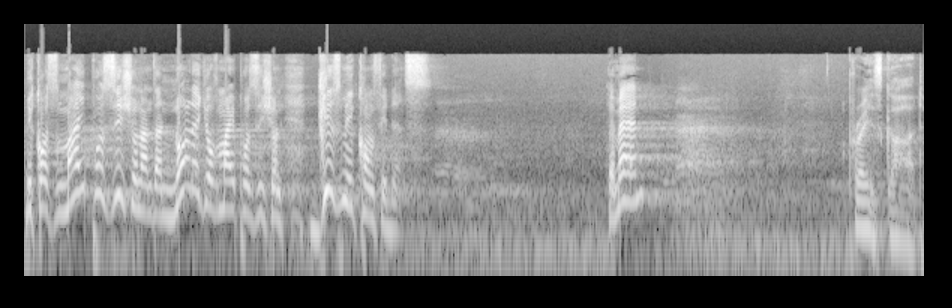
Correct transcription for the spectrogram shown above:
Because my position and the knowledge of my position gives me confidence. Amen? Praise God.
